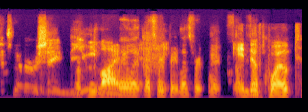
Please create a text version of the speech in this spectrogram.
That's not what I was saying. The Repeat youth- line. Wait, wait, let's repeat. Let's re- wait. End of quote.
